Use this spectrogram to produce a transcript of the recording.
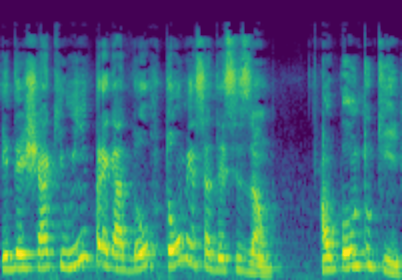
e deixar que o empregador tome essa decisão. Ao ponto que,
